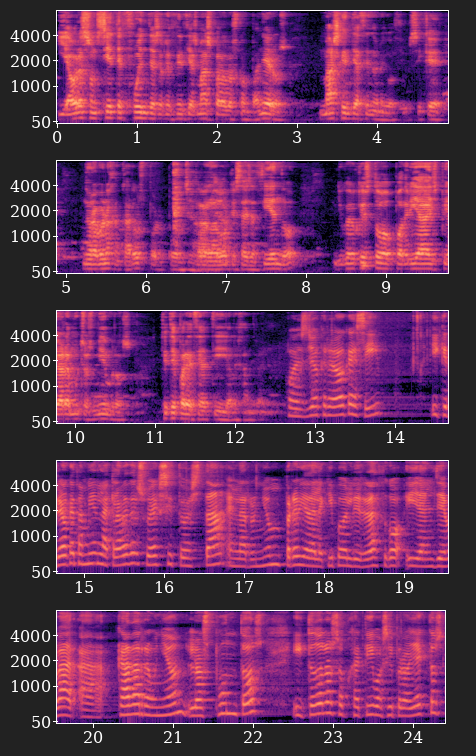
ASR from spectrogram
y ahora son 7 fuentes de referencias más para los compañeros, más gente haciendo negocios. Así que Enhorabuena, Juan Carlos, por, por, la labor que estáis haciendo. Yo creo que esto podría inspirar a muchos miembros. ¿Qué te parece a ti, Alejandra? Pues yo creo que sí. Y creo que también la clave de su éxito está en la reunión previa del equipo de liderazgo y en llevar a cada reunión los puntos y todos los objetivos y proyectos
